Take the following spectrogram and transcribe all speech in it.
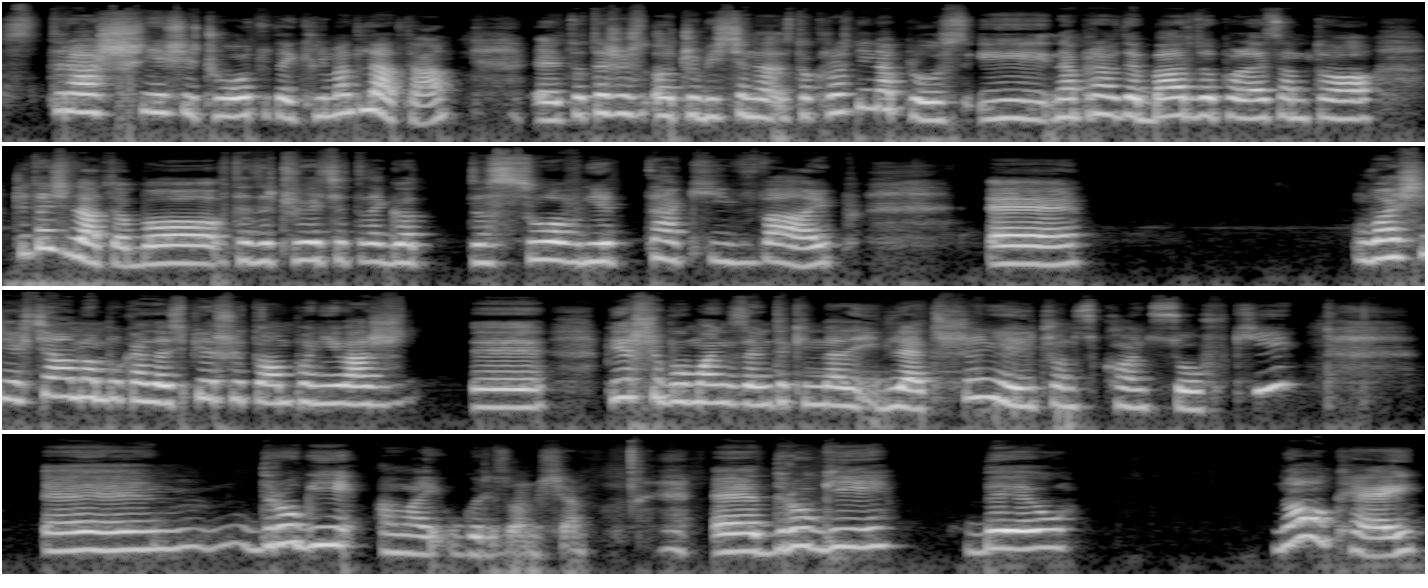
Strasznie się czuło tutaj klimat lata. Y, To też jest oczywiście na, stokrotnie na plus i naprawdę bardzo polecam to czytać w lato, bo wtedy czujecie tego dosłownie taki vibe. E, właśnie chciałam Wam pokazać pierwszy tom, ponieważ y, pierwszy był moim zdaniem taki najlepszy, nie licząc końcówki. Drugi, ałaj, ugryzłam się. E, drugi był, no okej,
